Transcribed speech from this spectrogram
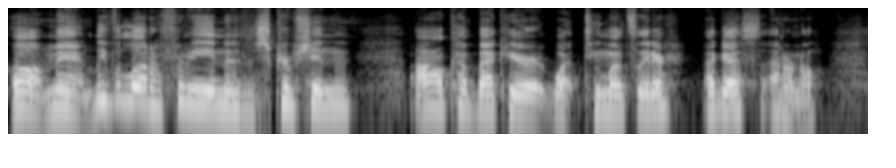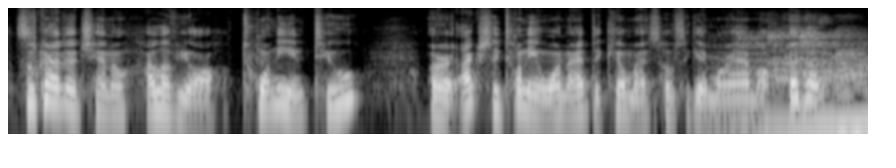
Oh, man. Leave a letter for me in the description. I'll come back here, what, two months later, I guess? I don't know. Subscribe to the channel. I love you all. 20 and 2, or actually 21. I had to kill myself to get more ammo.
